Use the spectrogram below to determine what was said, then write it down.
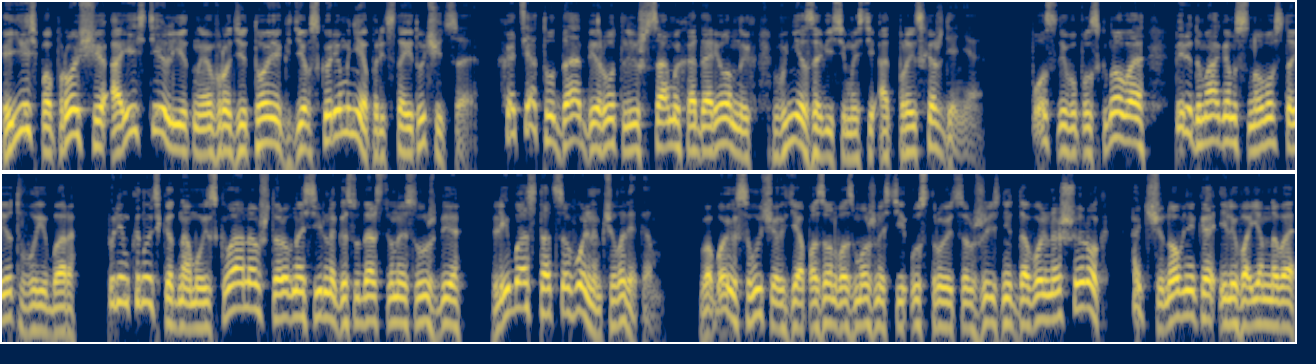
Есть попроще, а есть элитные, вроде той, где вскоре мне предстоит учиться. Хотя туда берут лишь самых одаренных, вне зависимости от происхождения. После выпускного перед магом снова встает выбор – примкнуть к одному из кланов, что равносильно государственной службе, либо остаться вольным человеком. В обоих случаях диапазон возможностей устроиться в жизни довольно широк, от чиновника или военного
